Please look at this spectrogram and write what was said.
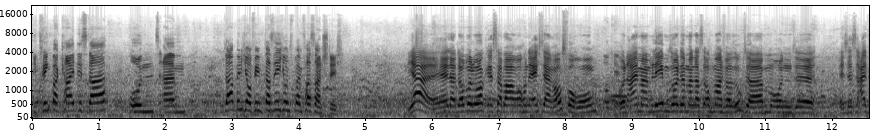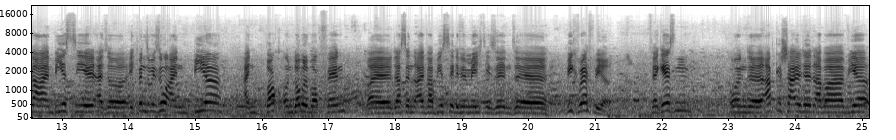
die Trinkbarkeit ist da und ähm, da bin ich auf jeden Fall, da sehe ich uns beim Fassanstich. Ja, heller Doppelbock ist aber auch eine echte Herausforderung. Okay. Und einmal im Leben sollte man das auch mal versucht haben. Und äh, es ist einfach ein Bierstil. Also ich bin sowieso ein Bier, ein Bock- und Doppelbock-Fan, weil das sind einfach Bierstile für mich, die sind äh, wie Craft Beer. Vergessen und äh, abgeschaltet, aber wir,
